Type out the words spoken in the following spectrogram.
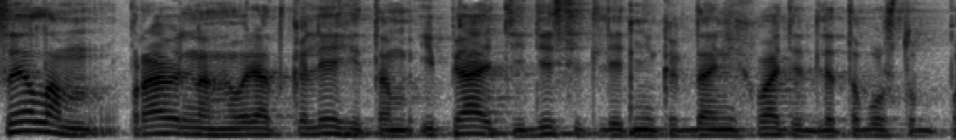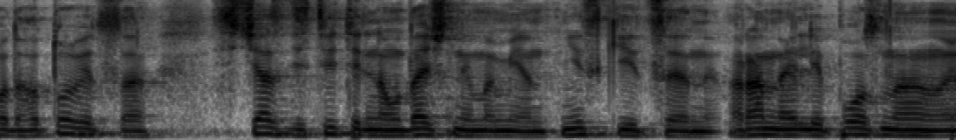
целом, правильно говорят коллеги, там и 5, и 10 лет никогда не хватит для того, чтобы подготовиться. Сейчас действительно удачный момент, низкие цены. Рано или поздно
